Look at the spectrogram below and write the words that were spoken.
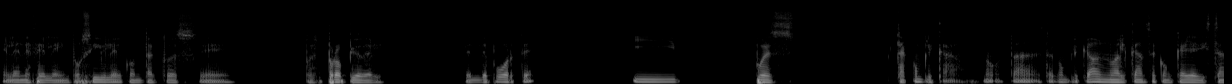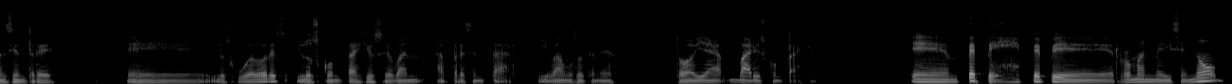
En la NFL imposible, el contacto es eh, pues propio del, deporte y pues está complicado, ¿no? Está, está complicado, no alcanza con que haya distancia entre eh, los jugadores, los contagios se van a presentar y vamos a tener todavía varios contagios. Em, Pepe, Pepe Román me dice, no,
